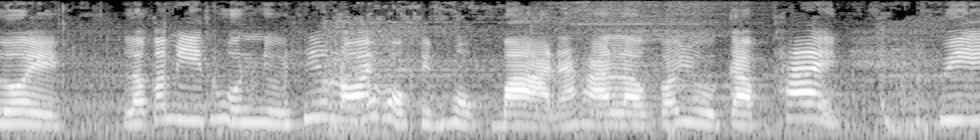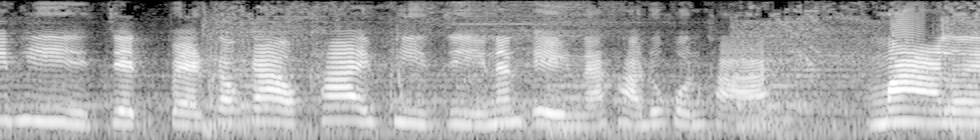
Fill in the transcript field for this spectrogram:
เลยแล้วก็มีทุนอยู่ที่ 166 บาทนะคะ เราก็อยู่กับค่าย VP 7899 ค่าย PG นั่นเองนะคะ ทุกคนค่ะ มาเลย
